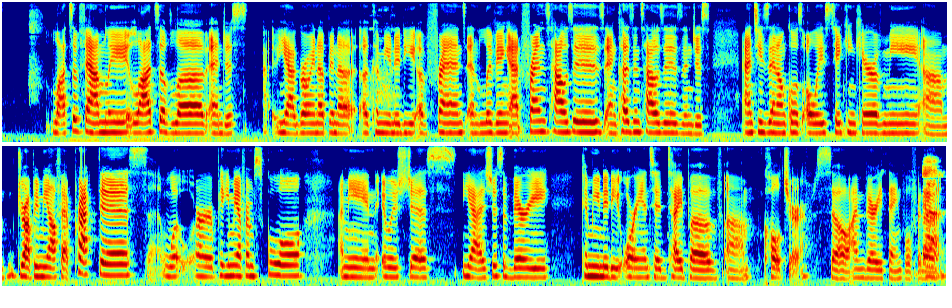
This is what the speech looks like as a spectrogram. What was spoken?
lots of family, lots of love, and just yeah, growing up in a, a community of friends and living at friends' houses and cousins' houses and just aunties and uncles always taking care of me, um, dropping me off at practice, what, or picking me up from school. I mean, it was just, yeah, it's just a very community oriented type of um, culture. So I'm very thankful for that.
